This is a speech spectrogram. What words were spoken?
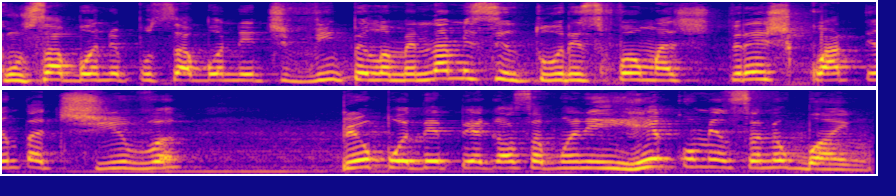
com sabonete por sabonete vim pelo menos na minha cintura. Isso foi umas 3, 4 tentativas para eu poder pegar o sabonete e recomeçar meu banho.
